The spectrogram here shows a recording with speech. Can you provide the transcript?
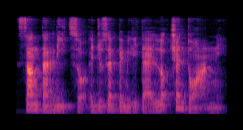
Santa Rizzo e Giuseppe Militello, 100 anni.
